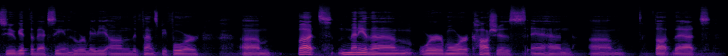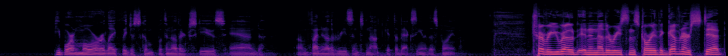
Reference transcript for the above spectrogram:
to get the vaccine who were maybe on the fence before. Um, but many of them were more cautious and um, thought that people are more likely just to come up with another excuse and um, find another reason to not get the vaccine at this point. Trevor, you wrote in another recent story that Governor Stitt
